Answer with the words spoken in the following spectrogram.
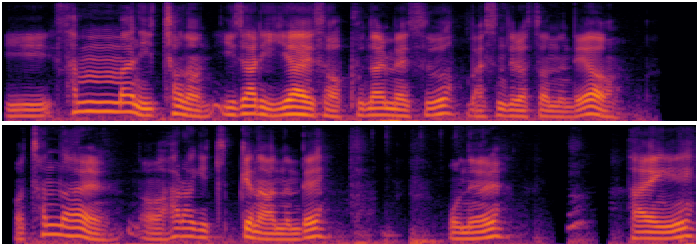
이 32,000원 이 자리 이하에서 분할 매수 말씀드렸었는데요. 어, 첫날 어, 하락이 깊게 나왔는데 오늘 다행히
